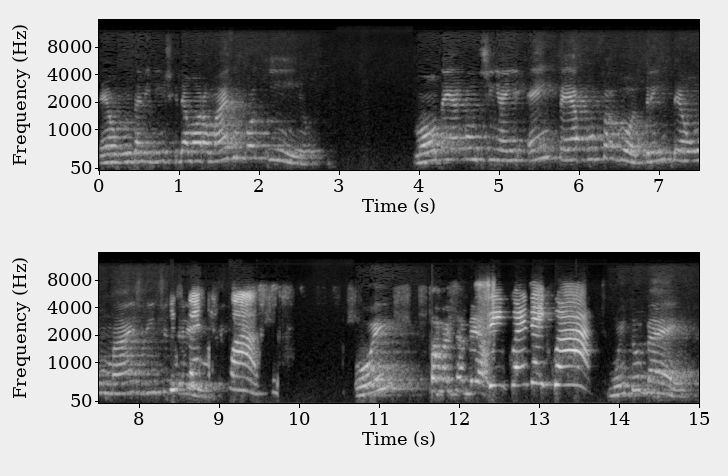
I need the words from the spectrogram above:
Tem alguns amiguinhos que demoram mais um pouquinho. Montem a continha aí em pé, por favor. 31 mais 23. 54. Oi? 54. Muito bem.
